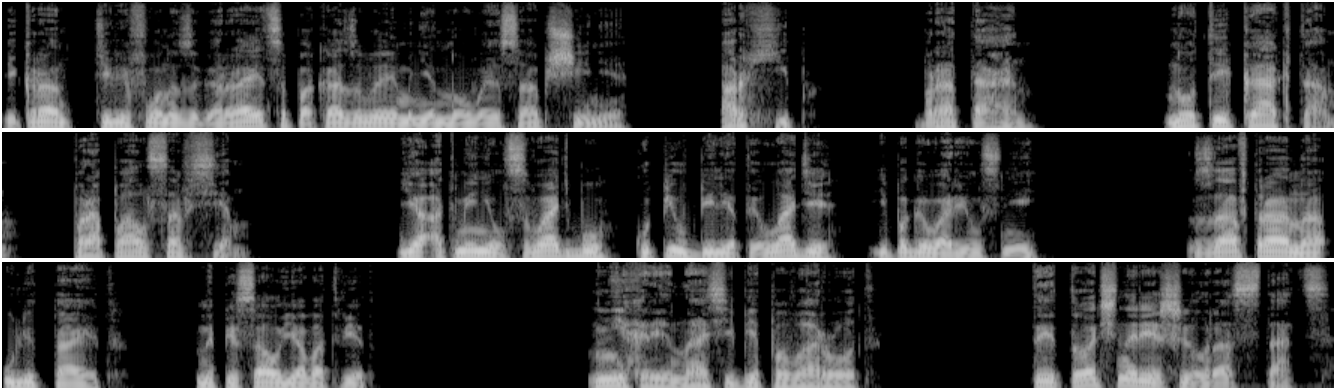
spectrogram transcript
Экран телефона загорается, показывая мне новое сообщение. Архип. «Братан, ну ты как там? Пропал совсем». Я отменил свадьбу, купил билеты Ладе и поговорил с ней. Завтра она улетает, написал я в ответ. Ни хрена себе поворот. Ты точно решил расстаться?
